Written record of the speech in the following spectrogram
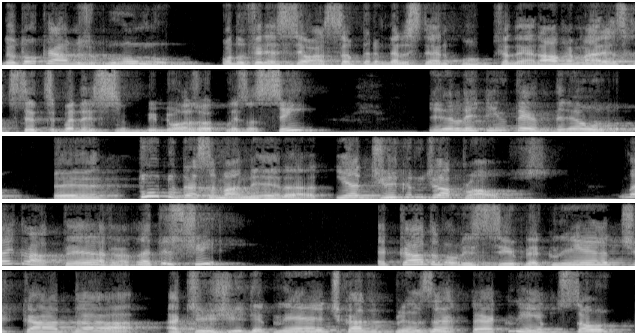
Doutor Carlos Bruno, quando ofereceu a ação pelo Ministério Público Federal, permanece de 155 bilhões, uma coisa assim, e ele entendeu é, tudo dessa maneira e é digno de aplausos. Na Inglaterra, é distinto. É cada município é cliente, cada atingido é cliente, cada empresa é cliente. São,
